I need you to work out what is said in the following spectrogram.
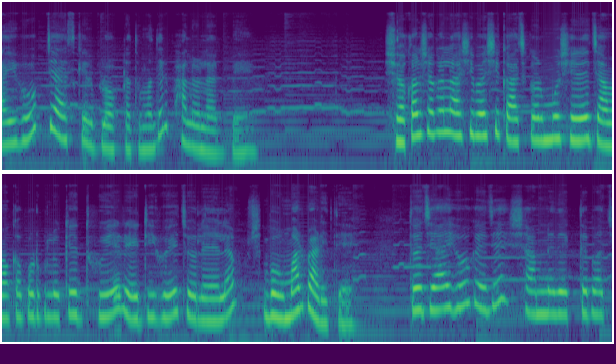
আই হোপ যে আজকের ব্লগটা তোমাদের ভালো লাগবে। সকাল সকাল আশিবাসি কাজকর্ম সেরে জামা কাপড়গুলোকে ধুয়ে রেডি হয়ে চলে এলাম বৌমার বাড়িতে। তো যাই হোক, এই যে সামনে দেখতে পাচ্ছ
